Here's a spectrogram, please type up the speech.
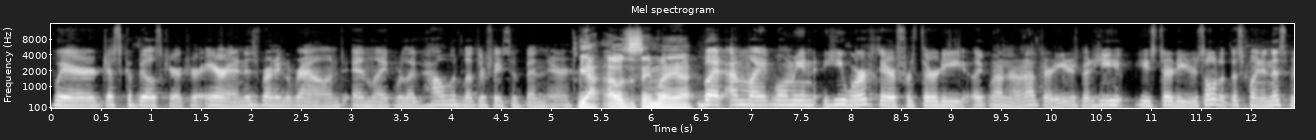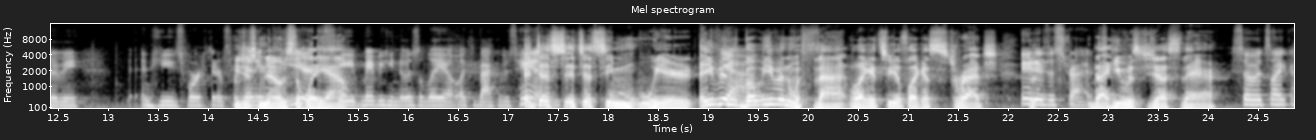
where Jessica Biel's character Erin is running around, and like we're like, how would Leatherface have been there? Yeah, I was the same way. Yeah. But I'm like, well, I mean, he worked there for 30, like, no, no, not 30 years, but he he's 30 years old at this point in this movie, and he's worked there for years. He many, just many knows the years. layout. He, maybe he knows the layout like the back of his hand. It just it just seemed weird. Even Yeah. but even with that, like it feels like a stretch it is a stretch. that he was just there. so it's like,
